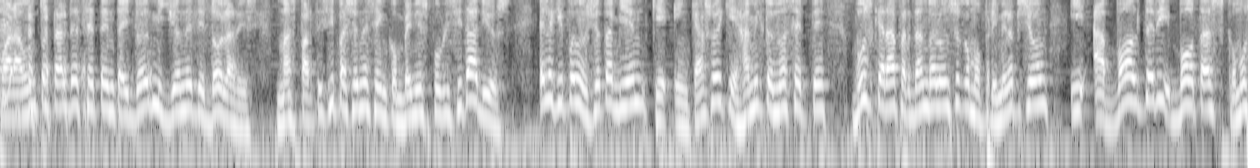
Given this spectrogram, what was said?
Para un total de 72 millones de dólares, más participaciones en convenios publicitarios. El equipo anunció también que, en caso de que Hamilton no acepte, buscará a Fernando Alonso como primera opción y a Valtteri Bottas como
